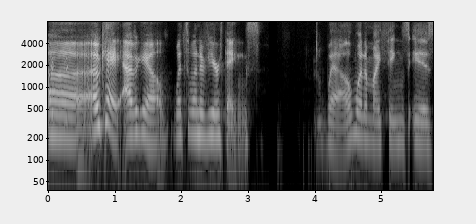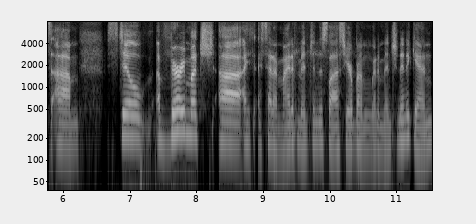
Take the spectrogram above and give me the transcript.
Uh, okay, Abigail, what's one of your things? Well, one of my things is um, still a very much. Uh, I, I, said I might have mentioned this last year, but I'm going to mention it again.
